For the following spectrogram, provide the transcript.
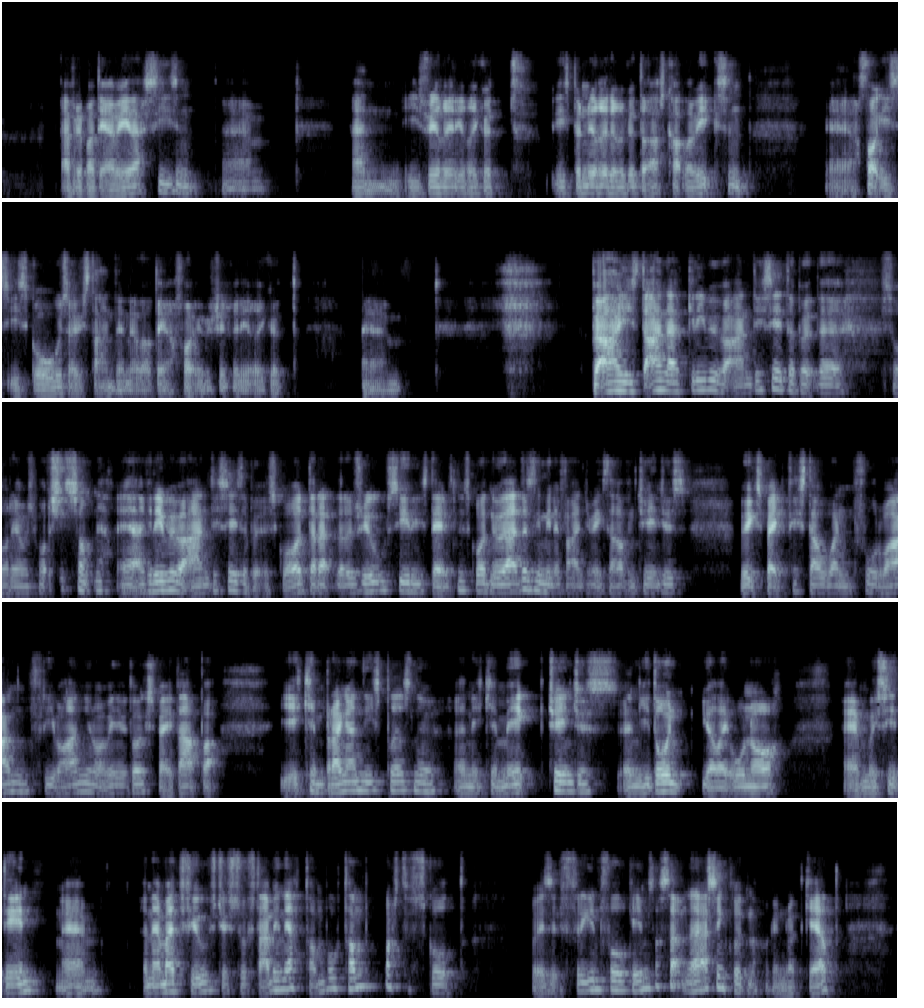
everybody away this season. Um, and he's really, really good. He's been really, really good the last couple of weeks. And uh, I thought his, his goal was outstanding the other day. I thought he was really, really good. Um, but I, I agree with what Andy said about the. Sorry, I was watching something. Uh, I agree with what Andy says about the squad. There, there is real serious depth in the squad. Now, that doesn't mean if Andy makes 11 changes, we expect to still win 4 1, 3 1. You know what I mean? We don't expect that. But you can bring in these players now and they can make changes. And you don't, you're like, oh no, um, we see doing? Um, and the midfield's just so I there. Turnbull. Turnbull must have scored, what is it, three and four games or something? That's including fucking card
